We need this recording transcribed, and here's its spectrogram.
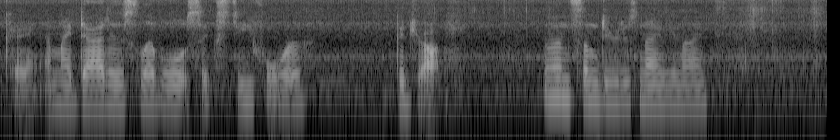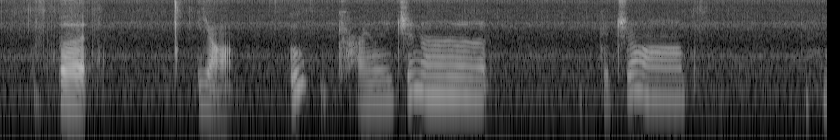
Okay, and my dad is level 64. Good job. And then some dude is 99. But, yeah. Ooh, Kylie Jenner. Good job.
